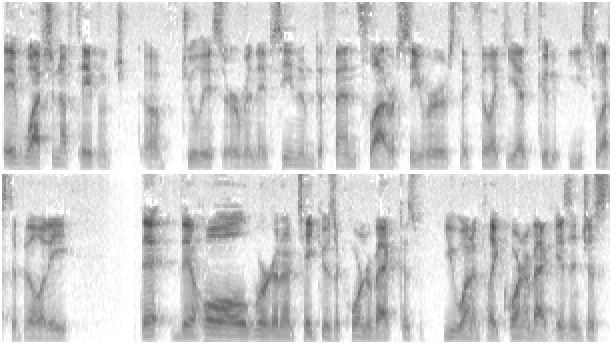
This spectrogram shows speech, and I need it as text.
they've watched enough tape of, of Julius Irvin. They've seen him defend slot receivers. They feel like he has good east west ability. The, the whole we're going to take you as a cornerback because you want to play cornerback isn't just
